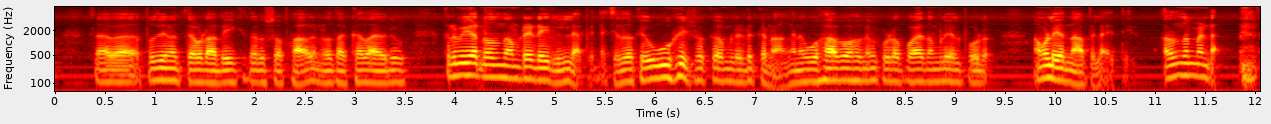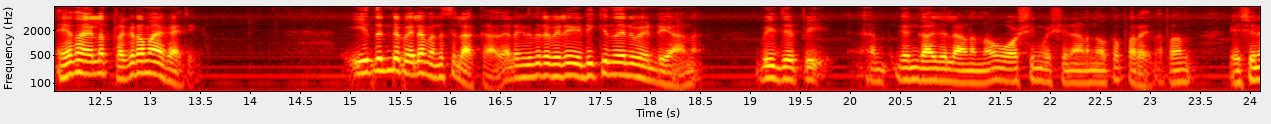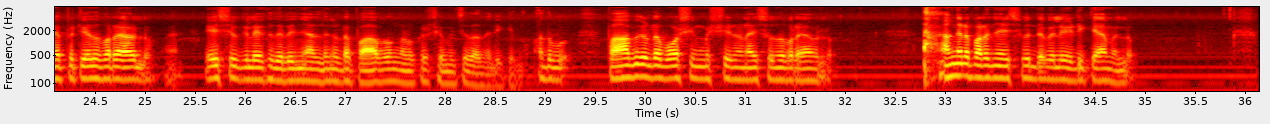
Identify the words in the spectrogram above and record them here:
പൊതുജനത്തോട് അറിയിക്കുന്ന ഒരു സ്വഭാവം തക്കതായ ഒരു ക്രമീകരണമൊന്നും നമ്മുടെ ഇടയിലില്ല. പിന്നെ ചിലതൊക്കെ ഊഹിച്ചൊക്കെ നമ്മൾ എടുക്കണം. അങ്ങനെ ഊഹാപോഹങ്ങൾ കൂടെ പോയാൽ നമ്മൾ ചിലപ്പോൾ നമ്മൾ ചെന്ന് ആപ്പിലായിത്തീരും അതൊന്നും വേണ്ട. ഏതായാലും പ്രകടമായ കാര്യങ്ങൾ. ഇതിന്റെ വില മനസ്സിലാക്കാതെ അല്ലെങ്കിൽ ഇതിന്റെ വില ഇടിക്കുന്നതിന് വേണ്ടിയാണ് ബി ജെ പി ഗംഗാജലാണെന്നോ വാഷിംഗ് മെഷീനാണെന്നോ ഒക്കെ പറയുന്നത്. അപ്പം യേശുവിനെ പറ്റി അത് പറയാമല്ലോ. യേശുവിലേക്ക് തിരിഞ്ഞാൽ നിങ്ങളുടെ പാപങ്ങളൊക്കെ ക്ഷമിച്ചു തന്നിരിക്കുന്നു. അത് പാപികളുടെ വാഷിംഗ് മെഷീനാണ് യേശു എന്ന് പറയാമല്ലോ. അങ്ങനെ പറഞ്ഞ യേശുവിന്റെ വില ഇടിക്കാമല്ലോ.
